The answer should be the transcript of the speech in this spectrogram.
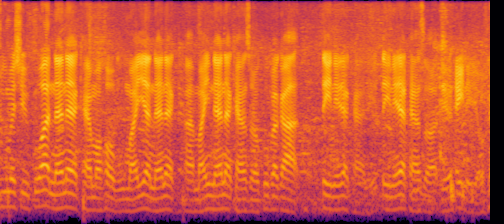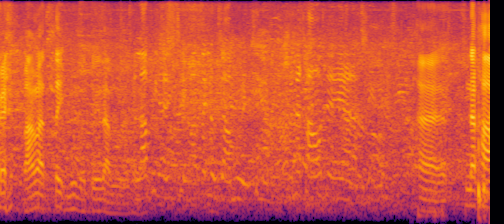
ထူးမရှိဘူးကိုကနန်းနဲ့ခံမဟုတ်ဘူးမိုင်းကြီးကနန်းနဲ့မိုင်းနန်းနဲ့ခံဆိုတော့ကိုဘက်ကတည်နေတဲ့ခံလေတည်နေတဲ့ခံဆိုတော့ဒီအိတ်နေရုံပဲဘာမှတိတ်မှုမတွင်းတာမဟုတ်ဘူးဘယ်လောက်ဖြစ်အဲ့ဒီချိန်မှာစိတ်လုံခြုံမှုတွေဖြစ်နေတာမနှကောင်းတဲ့ရတာရှိ အဲနှစ်ခါ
